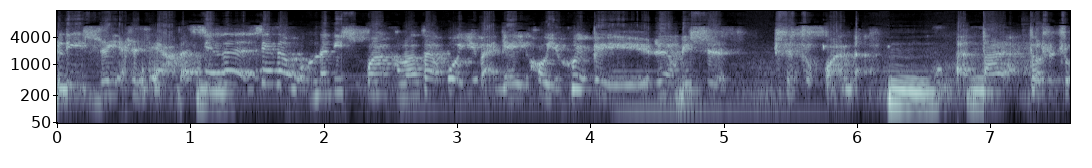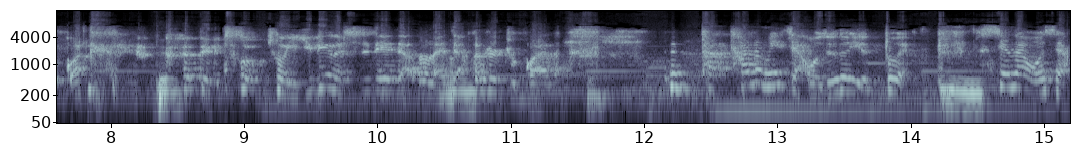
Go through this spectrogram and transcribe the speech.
历史也是这样的。现在现在我们的历史观，可能再过一百年以后，也会被认为是。是主观的，嗯，当然都是主观的，对，从从一定的时间角度来讲都是主观的。他他这么一讲，我觉得也对。现在我想，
